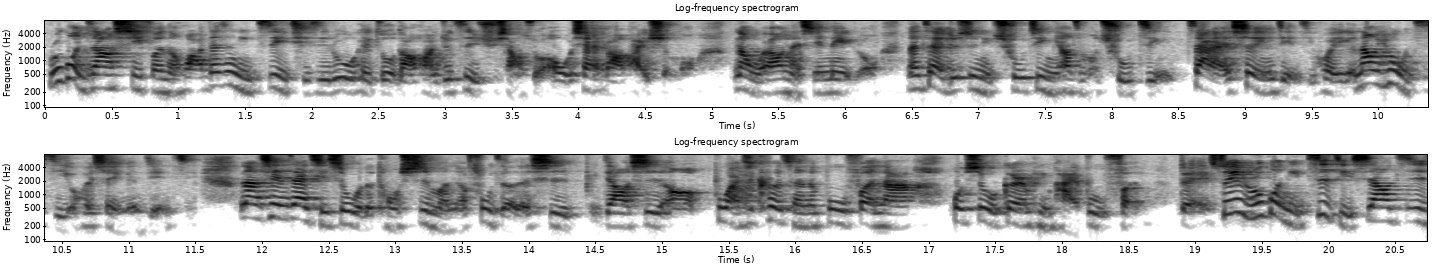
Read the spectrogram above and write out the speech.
如果你这样细分的话，但是你自己其实如果可以做到的话，你就自己去想说，哦，我下一步要拍什么？那我要哪些内容？那再就是你出镜，你要怎么出镜？再来摄影剪辑会一个。那因为我自己也会摄影跟剪辑。那现在其实我的同事们呢，负责的是比较是呃，不管是课程的部分啊，或是我个人品牌部分。对，所以如果你自己是要自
